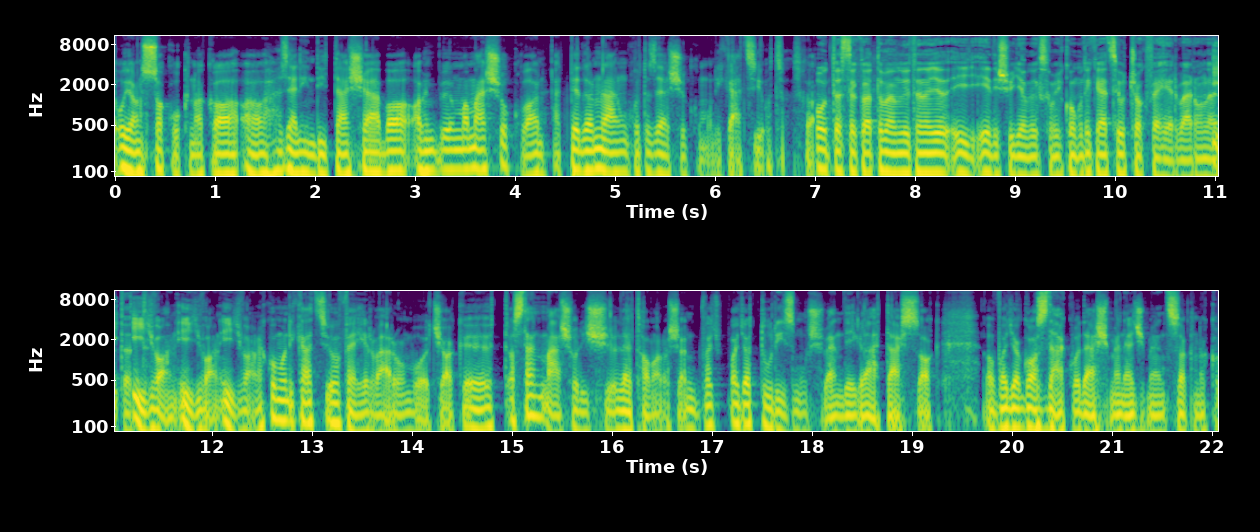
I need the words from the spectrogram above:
olyan szakoknak a, az elindításába, amiből ma már sok van. Hát például nálunk volt az első kommunikációt. Pont ezt akartam említeni, hogy így, én is úgy emlékszem, hogy kommunikáció csak Fehérváron lehetett. Így van, így van, így van. A kommunikáció Fehérváron volt csak. Aztán máshol is lett hamarosan, vagy, vagy a turizmus vendéglátás szak, vagy a gazdálkodás menedzsment szaknak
